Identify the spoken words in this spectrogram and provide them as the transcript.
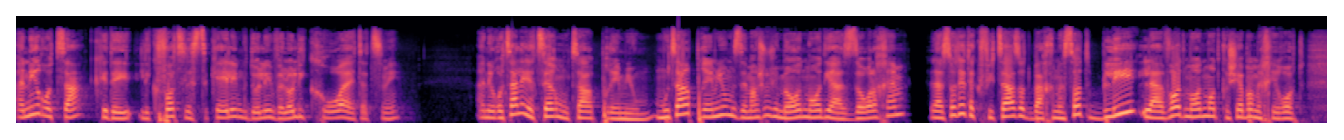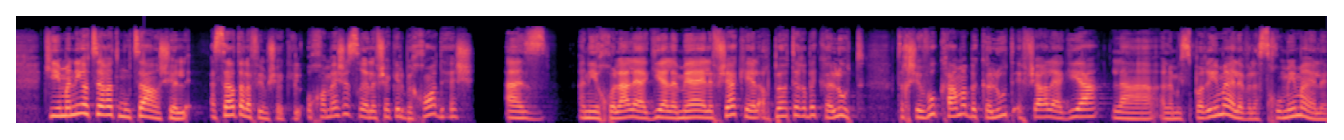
אני רוצה, כדי לקפוץ לסקיילים גדולים ולא לקרוע את עצמי, אני רוצה לייצר מוצר פרימיום. מוצר פרימיום זה משהו שמאוד מאוד יעזור לכם לעשות את הקפיצה הזאת בהכנסות בלי לעבוד מאוד מאוד קשה במכירות. כי אם אני יוצרת מוצר של 10,000 שקל או 15,000 שקל בחודש, אז אני יכולה להגיע ל-100,000 שקל הרבה יותר בקלות. תחשבו כמה בקלות אפשר להגיע למספרים האלה ולסכומים האלה.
